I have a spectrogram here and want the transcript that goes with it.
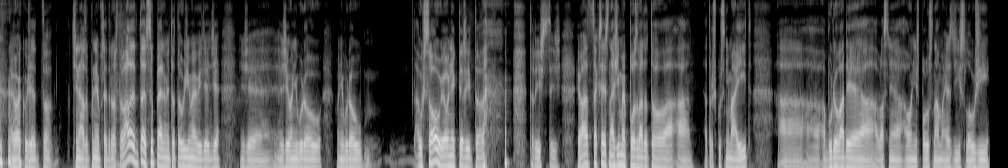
jo, jakože to, či nás úplně předrostou, ale to je super, my to toužíme vidět, že, že, že oni budou, oni budou a už jsou, jo, někteří to, to když, když jo, tak se snažíme pozvat do toho a, a a trošku s nima jít a, a budovat je a, a vlastně a oni spolu s námi jezdí, slouží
